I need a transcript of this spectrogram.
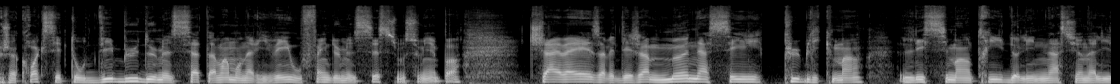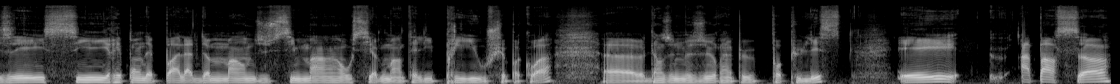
je crois que c'est au début 2007, avant mon arrivée, ou fin 2006, je me souviens pas, Chavez avait déjà menacé publiquement les cimenteries de les nationaliser s'ils répondaient pas à la demande du ciment ou s'ils augmentaient les prix ou je sais pas quoi, euh, dans une mesure un peu populiste. Et à part ça,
